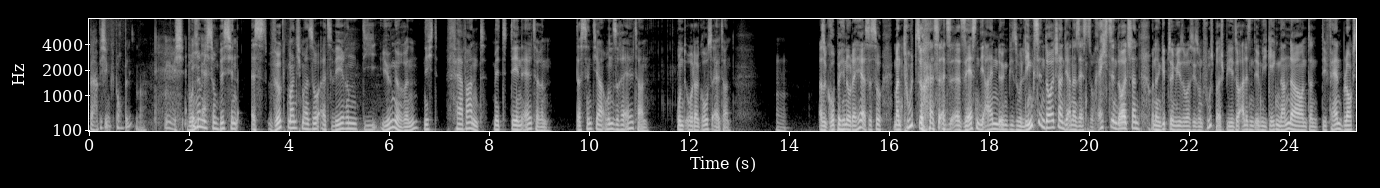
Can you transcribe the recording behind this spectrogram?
da habe ich irgendwie Probleme. Ich wundere mich so ein bisschen, es wirkt manchmal so, als wären die Jüngeren nicht verwandt mit den Älteren. Das sind ja unsere Eltern und oder Großeltern. Mhm. Also Gruppe hin oder her. Es ist so, man tut so, als, als, als säßen die einen irgendwie so links in Deutschland, die anderen säßen so rechts in Deutschland und dann gibt es irgendwie sowas wie so ein Fußballspiel, so alle sind irgendwie gegeneinander und dann die Fanblocks.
